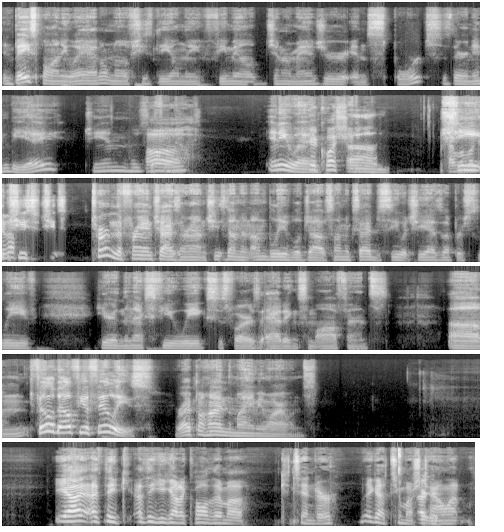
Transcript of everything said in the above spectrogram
in baseball anyway. I don't know if she's the only female general manager in sports. Is there an NBA GM who's the Oh, female? Anyway, good question. um, I will look she she's she's turned the franchise around. She's done an unbelievable job. So I'm excited to see what she has up her sleeve here in the next few weeks as far as adding some offense. Um, Philadelphia Phillies, right behind the Miami Marlins. Yeah, I think I think you got to call them a contender. They got too much talent.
